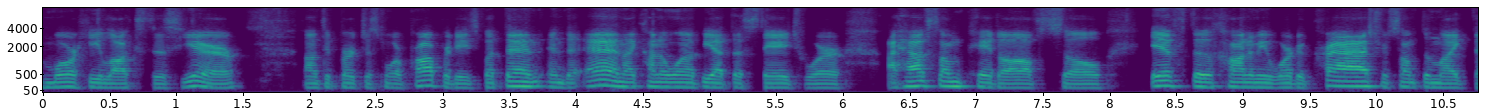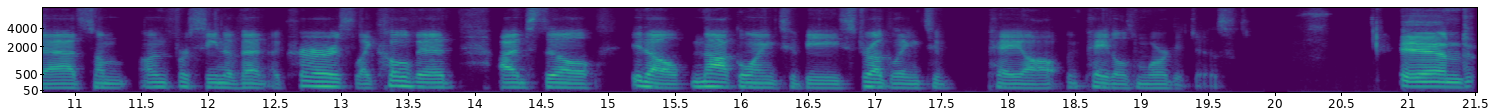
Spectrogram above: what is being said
more HELOCs this year. Um, to purchase more properties. But then in the end, I kind of want to be at the stage where I have some paid off. So if the economy were to crash or something like that, some unforeseen event occurs like COVID, I'm still, you know, not going to be struggling to pay off and pay those mortgages. And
